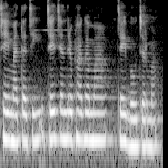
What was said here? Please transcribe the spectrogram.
જય માતાજી, જય ચંદ્રભાગામાં, જય બહુચરમાં.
